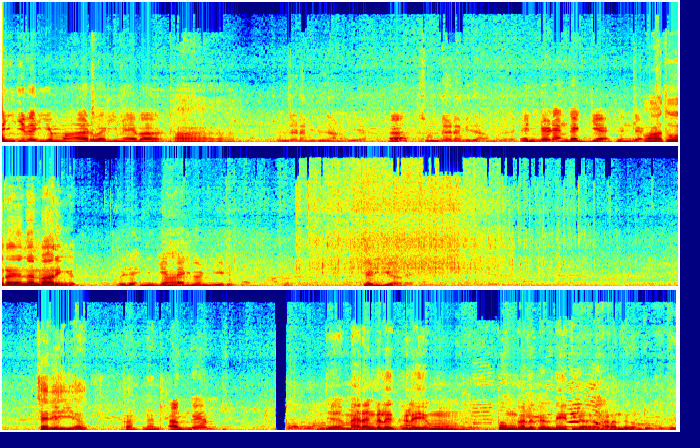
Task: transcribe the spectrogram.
அஞ்சு வரியும் ஆறு வரியுமே வரும். சொந்த இடம் இதுதான் ஐயா? சொந்த இடம் இது அவங்கள எந்த இடம் கஜ்ஜா சொந்த ஆ தூரம் தான் வாரீங்க. இது இங்கே மாதிரி வண்டி இருக்கு சரியா சரி நன்றி அங்கே இந்த மரங்களுக்குள்ளேயும் பொங்கல்கள் நேர்த்திக்கடன்கள் நடந்து கொண்டிருக்குது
